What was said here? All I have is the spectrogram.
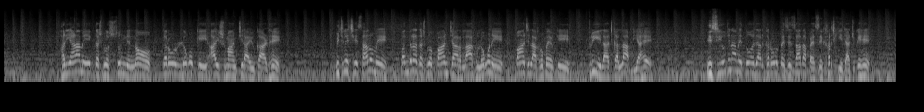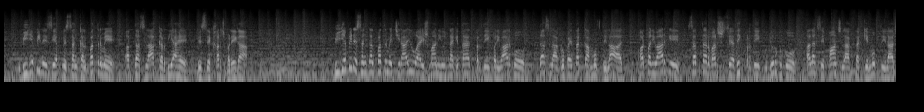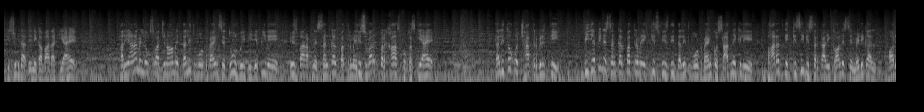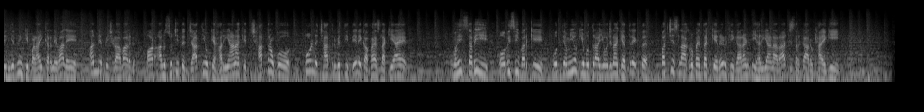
हरियाणा में एक दशमलव शून्य नौ करोड़ लोगों के आयुष्मान चिरायु कार्ड हैं। पिछले छह सालों में पंद्रह दशमलव पाँच चार लाख लोगों ने पाँच लाख रुपए के फ्री इलाज का लाभ लिया है। इस योजना में 2000 करोड़ रुपए से ज़्यादा पैसे खर्च किए जा चुके हैं। बीजेपी ने इसे अपने संकल्प पत्र में अब 10 लाख कर दिया है, इससे खर्च बढ़ेगा। बीजेपी ने संकल्प पत्र में चिरायु आयुष्मान योजना के तहत प्रत्येक परिवार को 10 लाख रुपए तक का मुफ़्त इलाज और परिवार के 70 वर्ष से अधिक प्रत्येक बुज़ुर्ग को अलग से 5 लाख तक के मुफ़्त इलाज की सुविधा देने का वादा किया है। हरियाणा में लोकसभा चुनाव में दलित वोट बैंक से दूर हुई बीजेपी ने इस बार अपने संकल्प पत्र में इस वर्ग पर खास फोकस किया है। दलितों को छात्रवृत्ति बीजेपी ने संकल्प पत्र में 21 फ़ीसदी दलित वोट बैंक को साधने के लिए भारत के किसी भी सरकारी कॉलेज से मेडिकल और इंजीनियरिंग की पढ़ाई करने वाले अन्य पिछड़ा वर्ग और अनुसूचित जातियों के हरियाणा के छात्रों को पूर्ण छात्रवृत्ति देने का फैसला किया है। वहीं सभी ओबीसी वर्ग के उद्यमियों की मुद्रा योजना के अतिरिक्त 25 लाख रुपए तक के ऋण की गारंटी हरियाणा राज्य सरकार उठाएगी।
